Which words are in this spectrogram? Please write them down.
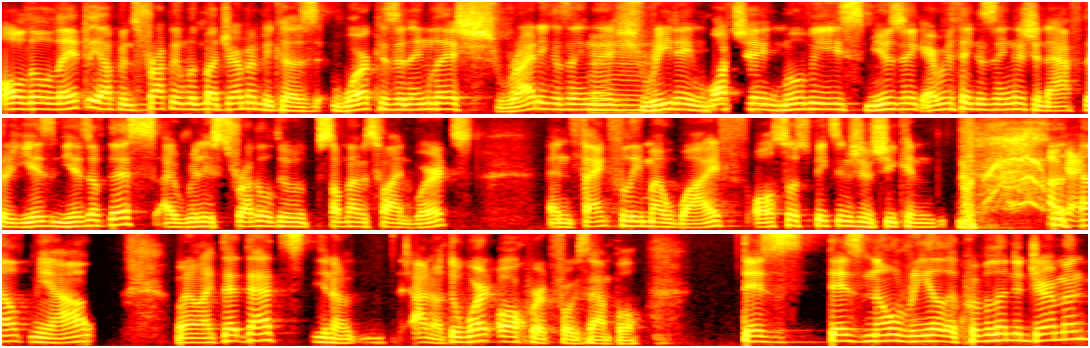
Although lately I've been struggling with my German because work is in English, writing is English, mm. reading, watching movies, music, everything is English. And after years and years of this, I really struggle to sometimes find words and thankfully my wife also speaks english and she can okay. help me out when i'm like that that's you know i don't know the word awkward for example there's there's no real equivalent in german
